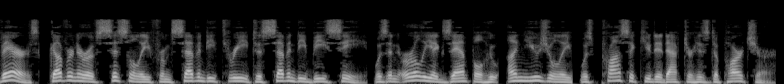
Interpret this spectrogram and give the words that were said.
Verres, governor of Sicily from 73 to 70 BC, was an early example who, unusually, was prosecuted after his departure.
